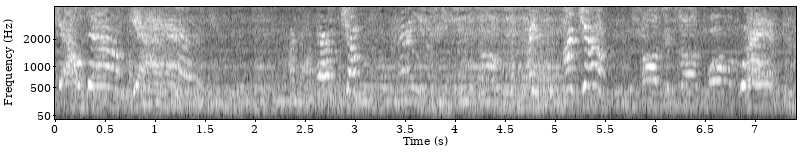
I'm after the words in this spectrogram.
get all down, yeah! Quick!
